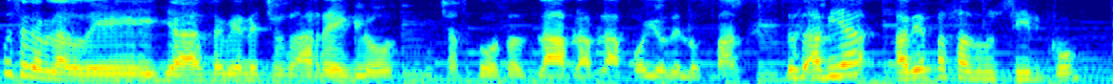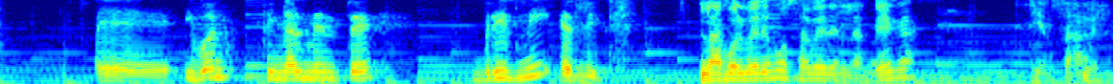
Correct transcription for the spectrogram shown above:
pues se había hablado de ella, se habían hecho arreglos, muchas cosas, bla, bla, bla, apoyo de los fans. Entonces había, había pasado un circo eh, y bueno, finalmente Britney es libre. ¿La volveremos a ver en Las Vegas? ¿Quién sabe?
